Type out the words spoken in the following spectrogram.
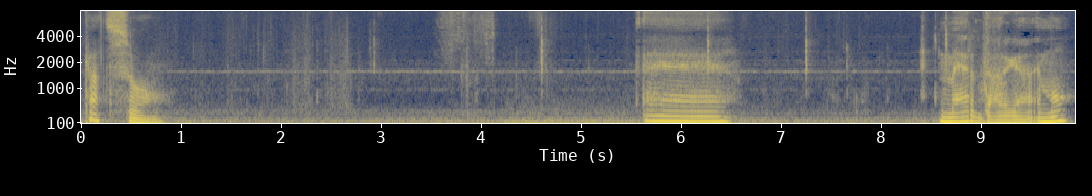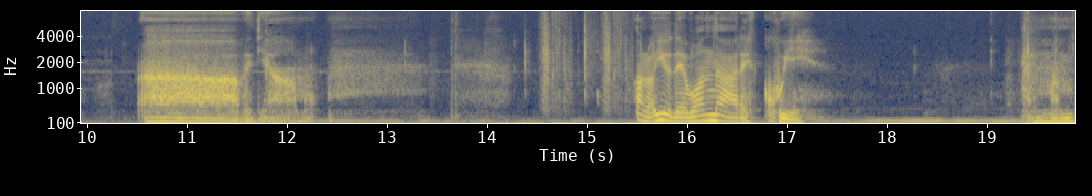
Cazzo. Eh... Merda, raga, e mo? Ah, vediamo. Allora, io devo andare qui. Ma un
